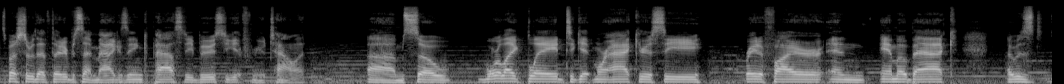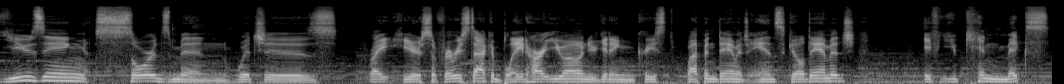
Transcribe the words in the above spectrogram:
especially with that 30% magazine capacity boost you get from your talent. Um, so Warlike Blade to get more accuracy, rate of fire, and ammo back. I was using Swordsman, which is right here. So for every stack of Blade Heart you own, you're getting increased weapon damage and skill damage. If you can mix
